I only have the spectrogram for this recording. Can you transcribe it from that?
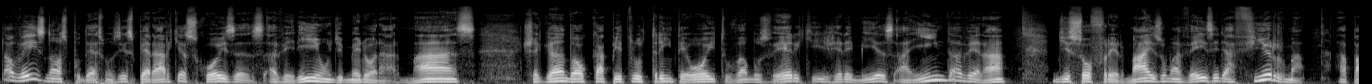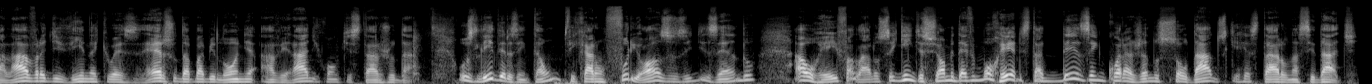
talvez nós pudéssemos esperar que as coisas haveriam de melhorar, mas chegando ao capítulo 38, vamos ver que Jeremias ainda haverá de sofrer. Mais uma vez, ele afirma a palavra divina que o exército da Babilônia haverá de conquistar Judá. Os líderes então ficaram furiosos e dizendo ao rei falaram o seguinte: esse homem deve morrer, está desencorajando os soldados que restaram na cidade.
